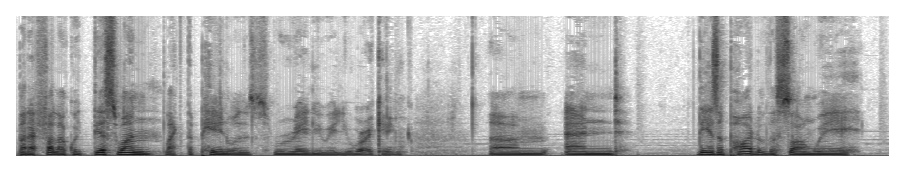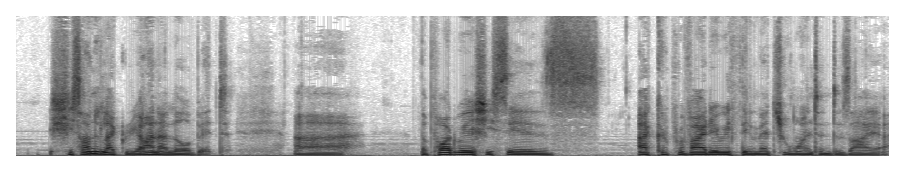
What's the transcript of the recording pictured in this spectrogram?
but I felt like with this one, like the pen was really really working. Um, and there's a part of the song where she sounded like Rihanna a little bit. Uh, the part where she says, I could provide everything that you want and desire.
